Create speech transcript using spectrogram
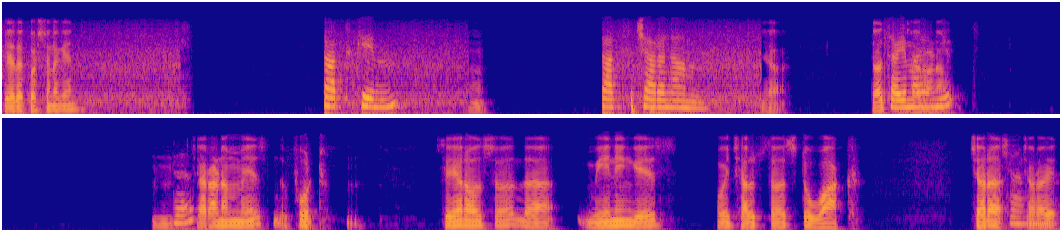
say the question again Hmm. charana. mute? Hmm. Hello? charanam is the foot so here also the meaning is which helps us to walk chara Chara. chara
